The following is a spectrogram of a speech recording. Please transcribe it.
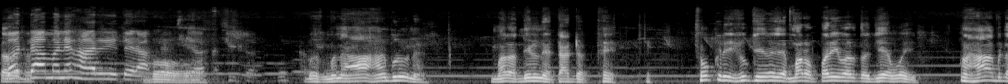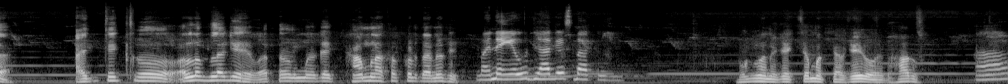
બધા મને સારી રીતે રાખે છે. બસ મને આ સાંભળ્યું ને મારા દિલને ટાઢક થઈ. છોકરી સુખી હોય મારો પરિવાર તો જે હોય. પણ હા બેટા આજ કંઈક અલગ લાગે વાતાવરણમાં કંઈક ખામણા ખખડતા નથી. મને એવું જ લાગે છે બાપુ. ભગવાને કંઈક ચમત્કાર કર્યો હોય તો સારું હા.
